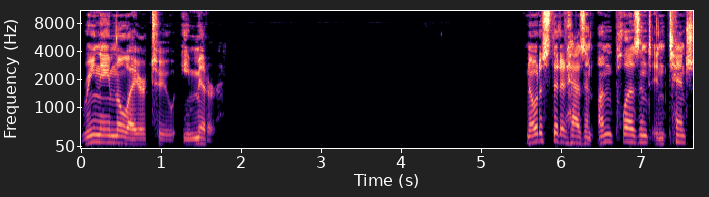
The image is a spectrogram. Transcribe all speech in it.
Rename the layer to Emitter. Notice that it has an unpleasant intense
